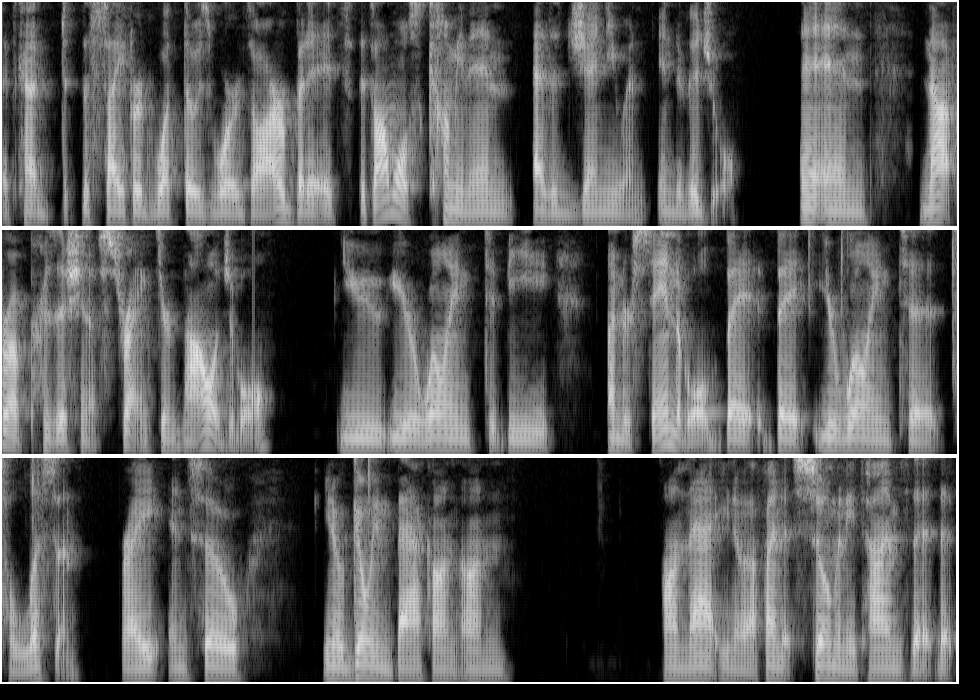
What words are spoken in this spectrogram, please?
I've kind of deciphered what those words are, but it's it's almost coming in as a genuine individual and, and not from a position of strength. You're knowledgeable. You you're willing to be understandable, but but you're willing to to listen, right? And so, you know, going back on on on that, you know, I find it so many times that that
